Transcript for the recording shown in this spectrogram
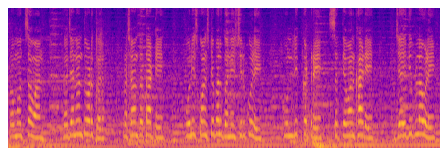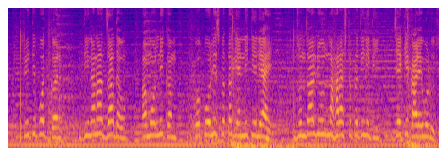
प्रमोद चव्हाण गजानन तोडकर प्रशांत ताटे पोलीस कॉन्स्टेबल गणेश शिरकुळे कुंडलिक कटरे सत्यवान खाडे जयदीप लवळे प्रीती पोतकर दीनानाथ जाधव अमोल निकम व पोलीस पथक यांनी केले आहे. झुंजार न्यूज महाराष्ट्र प्रतिनिधी जे के काळे वडूज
